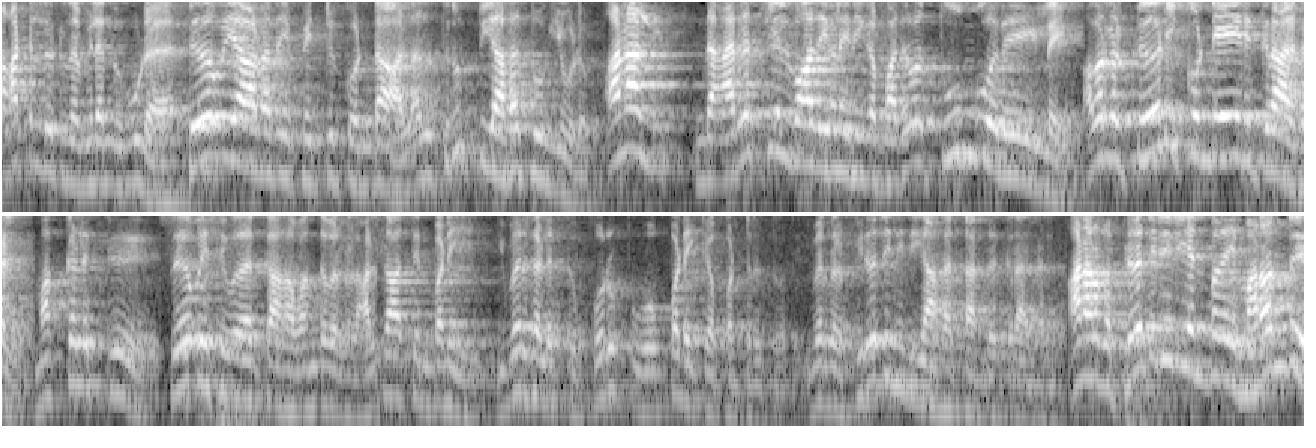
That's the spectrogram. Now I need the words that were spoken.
காட்டில் இருக்கிற விலங்கு கூட தேவையானதை பெற்றுக்கொண்டால் அது திருப்தியாக தூங்கிவிடும். ஆனால் இந்த அரசியல்வாதிகளை நீங்க பார்த்தீங்கன்னா தூங்குவதே இல்லை. அவர்கள் தேடிக்கொண்டே இருக்கிறார்கள். மக்களுக்கு சேவை செய்வதற்காக வந்தவர்கள் அல்சாத்தின்படி இவர்களுக்கு பொறுப்பு ஒப்படைக்கப்பட்டிருக்கிறது. இவர்கள் பிரதிநிதியாகத்தான் இருக்கிறார்கள். ஆனால் அவர்கள் பிரதிநிதி என்பதை மறந்து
